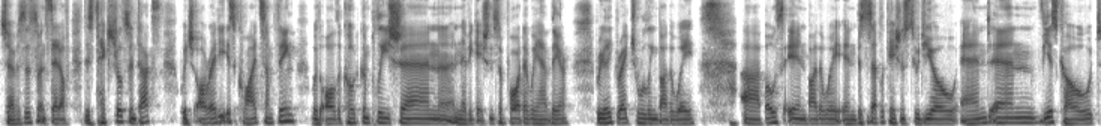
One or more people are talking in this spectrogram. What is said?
services so instead of this textual syntax which already is quite something with all the code completion and navigation support that we have there. Really great tooling by the way uh, both in by the way in business application studio and in vs code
